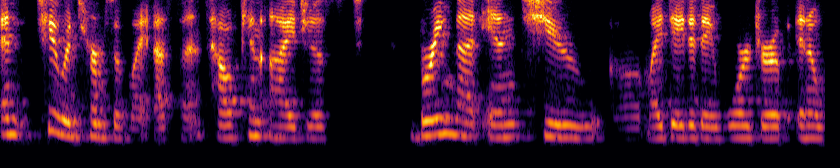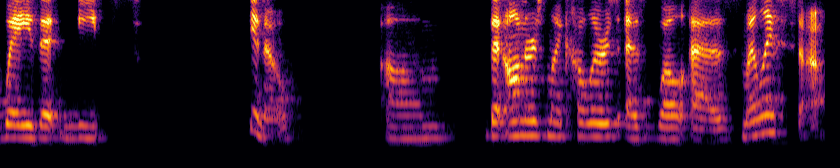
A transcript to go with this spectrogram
and two, in terms of my essence, how can I just bring that into uh, my day-to-day wardrobe in a way that meets you know um, that honors my colors as well as my lifestyle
